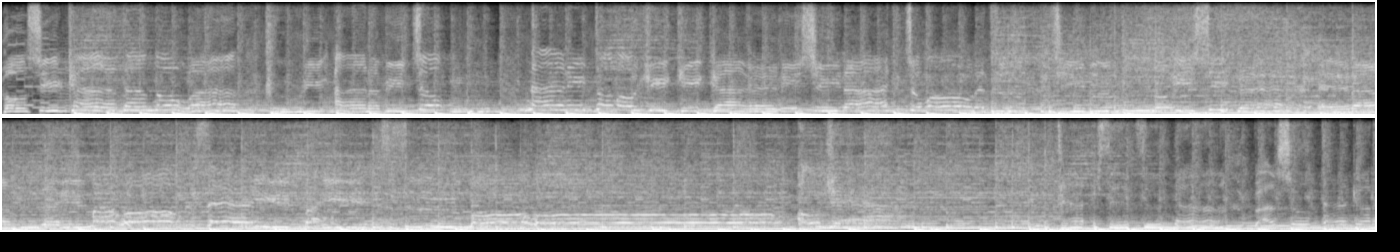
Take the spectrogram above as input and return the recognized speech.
欲しかったのは栗穴ビジョン何とも引き換えにしない情熱自分の意志で選んだ今を精一杯進もう。Oh yeah 大切な場所だから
